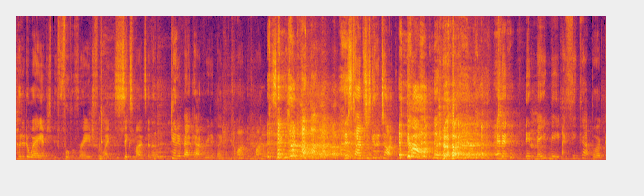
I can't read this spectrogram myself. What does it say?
put it away and just be full of rage for like six months. And then I would get it back out and read it like, come on, come on. this time she's going to talk. and it, it made me, I think that book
